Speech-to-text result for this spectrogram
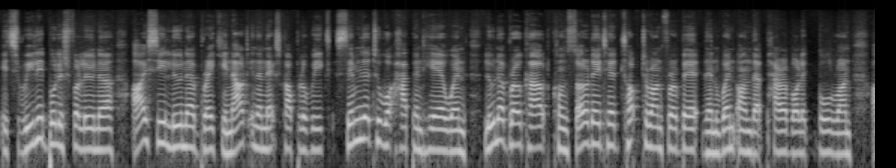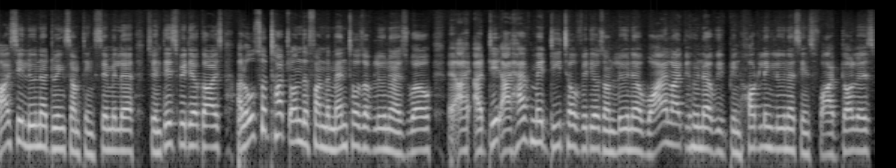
It's really bullish for Luna. I see Luna breaking out in the next couple of weeks, similar to what happened here when Luna broke out, consolidated, chopped around for a bit, then went on that parabolic bull run. I see Luna doing something similar. So in this video guys, I'll also touch on the fundamentals of Luna as well. I, I did I have made detailed videos on Luna, why I like Luna. We've been hodling Luna since since $5.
